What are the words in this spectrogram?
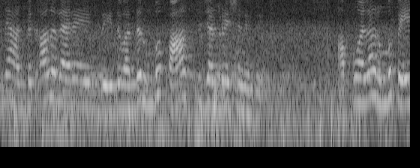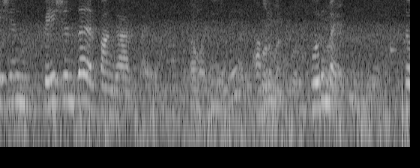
இல்லை அந்த காலம் வேற இது இது வந்து ரொம்ப ஃபாஸ்ட் ஜென்ரேஷன் இது. அப்போல்லாம் ரொம்ப பேஷன் பேஷன்ஸாக இருப்பாங்க பொறுமை ஸோ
